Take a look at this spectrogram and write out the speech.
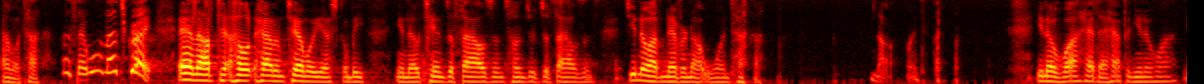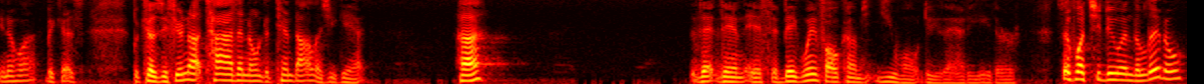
I'm tithe. I said, well, that's great. And I've t- had them tell me yeah, it's going to be, you know, tens of thousands, hundreds of thousands. Do you know I've never, not one time, not one time. You know why had that happen? You know why? You know why? Because, because if you're not tithing on the ten dollars you get, huh? that then if the big windfall comes, you won't do that either. So what you do in the little,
